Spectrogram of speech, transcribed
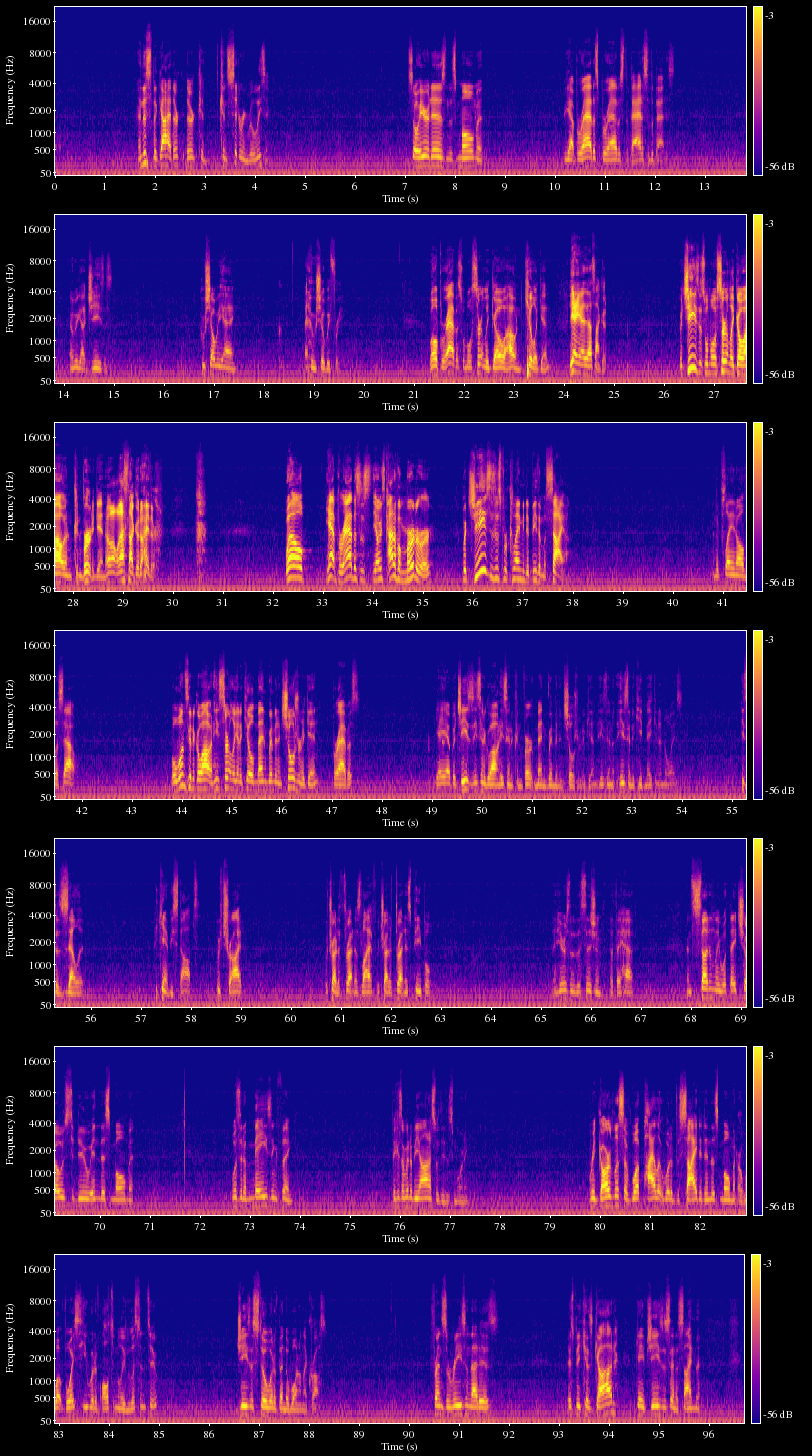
And this is the guy they're they're con- considering releasing. So here it is in this moment. We got Barabbas, Barabbas, the baddest of the baddest. And we got Jesus. Who shall we hang? And who shall we free? Well, Barabbas will most certainly go out and kill again. Yeah, yeah, that's not good. But Jesus will most certainly go out and convert again. Oh, that's not good either. Well, yeah, Barabbas is, you know, he's kind of a murderer, but Jesus is proclaiming to be the Messiah. And they're playing all this out. Well, one's going to go out and he's certainly going to kill men, women, and children again, Barabbas. Yeah, yeah, but Jesus, he's going to go out and he's going to convert men, women, and children again. He's going to, he's to keep making a noise. He's a zealot. He can't be stopped. We've tried. We've tried to threaten his life. We've tried to threaten his people. And here's the decision that they have. And suddenly, what they chose to do in this moment was an amazing thing. Because I'm going to be honest with you this morning. Regardless of what Pilate would have decided in this moment or what voice he would have ultimately listened to, Jesus still would have been the one on the cross. Friends, the reason that is, is because God gave Jesus an assignment.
